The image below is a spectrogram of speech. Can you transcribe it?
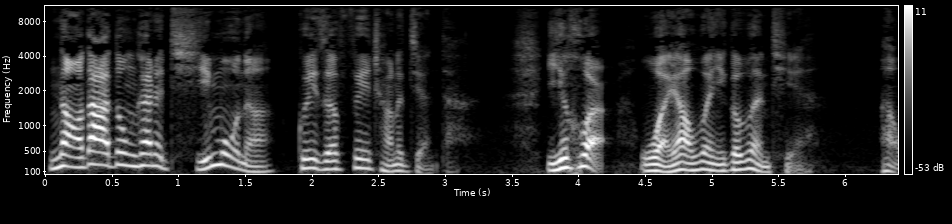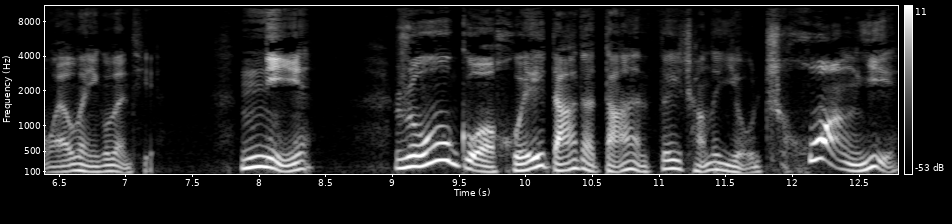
脑大洞开的题目呢，规则非常的简单。一会儿我要问一个问题啊，我要问一个问题，你。如果回答的答案非常的有创意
